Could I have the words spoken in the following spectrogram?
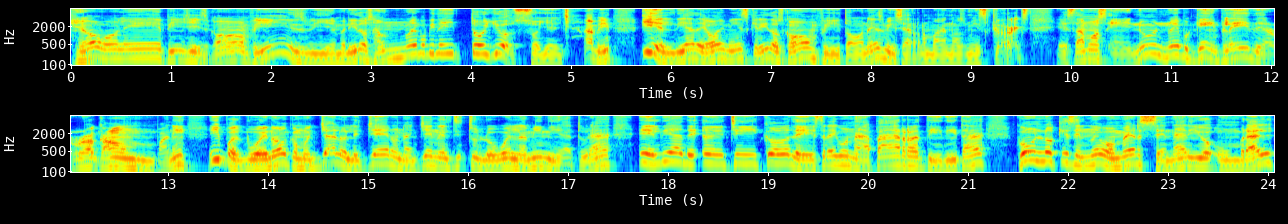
¿Qué ole, pinches confis? Bienvenidos a un nuevo videito, yo soy el Chavit y el día de hoy, mis queridos confitones, mis hermanos, mis cracks, estamos en un nuevo gameplay de Rock Company. Y pues bueno, como ya lo leyeron allí en el título o en la miniatura, el día de hoy, chicos, les traigo una partidita con lo que es el nuevo mercenario Umbral,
